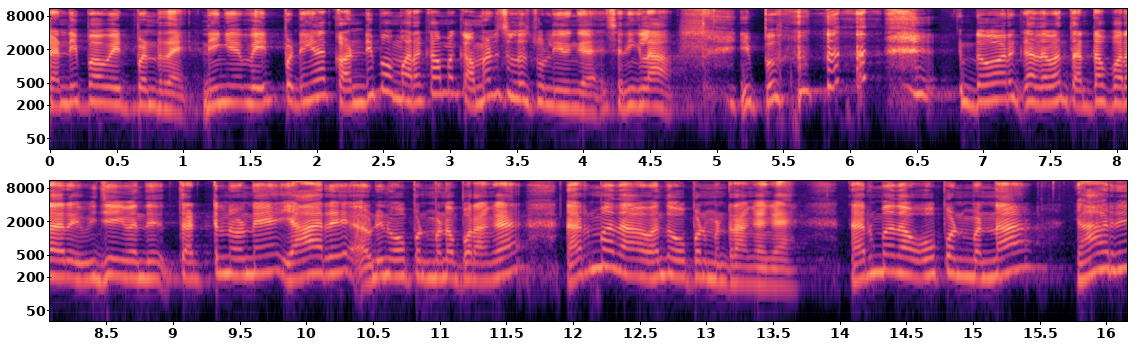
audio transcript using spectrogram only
கண்டிப்பாக வெயிட் பண்ணுறேன் நீங்கள் வெயிட் பண்ணிங்கன்னா கண்டிப்பாக மறக்காமல் கமெண்ட்ஸில் சொல்லிடுங்க சரிங்களா? இப்போ டோர் கதவை தட்ட போகிறாரு விஜய் வந்து. தட்டினோடனே யார் அப்படின்னு ஓப்பன் பண்ண போகிறாங்க நர்மதா வந்து ஓப்பன் பண்ணுறாங்கங்க நர்மதா ஓப்பன் பண்ணால் யார்?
